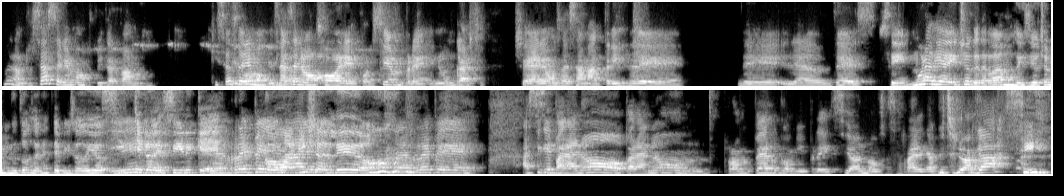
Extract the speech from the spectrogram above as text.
Bueno, quizás seremos Peter Pan. Quizás seremos. quizás seremos jóvenes por siempre y nunca ll- llegaremos a esa matriz de, de, de adultez. Sí, Mora había dicho que tardábamos 18 minutos en este episodio Sí, y quiero decir que re pegué como anillo al dedo. me. Así que para no, para no romper con mi predicción, vamos a cerrar el capítulo acá. Sí.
